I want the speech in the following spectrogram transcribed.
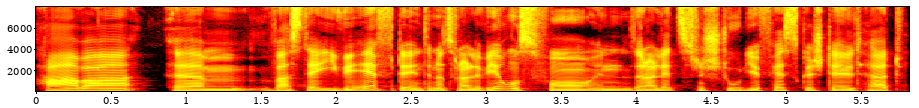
Aber ähm, was der IWF, der Internationale Währungsfonds, in seiner letzten Studie festgestellt hat,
